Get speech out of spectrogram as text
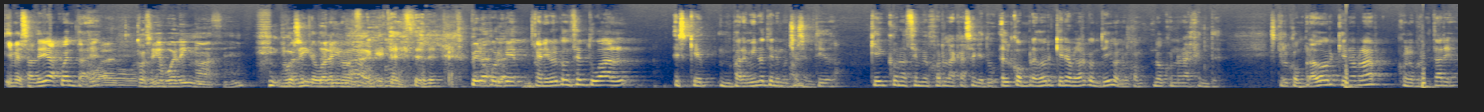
Y me saldría a cuenta, ¿eh? Bueno. Cosa que Welling no hace, ¿eh? Que Vueling no hace. Pero porque a nivel conceptual es que para mí no tiene mucho sentido. ¿Quién conoce mejor la casa que tú? El comprador quiere hablar contigo, no con, no con un agente. Es que el comprador quiere hablar con el propietario.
